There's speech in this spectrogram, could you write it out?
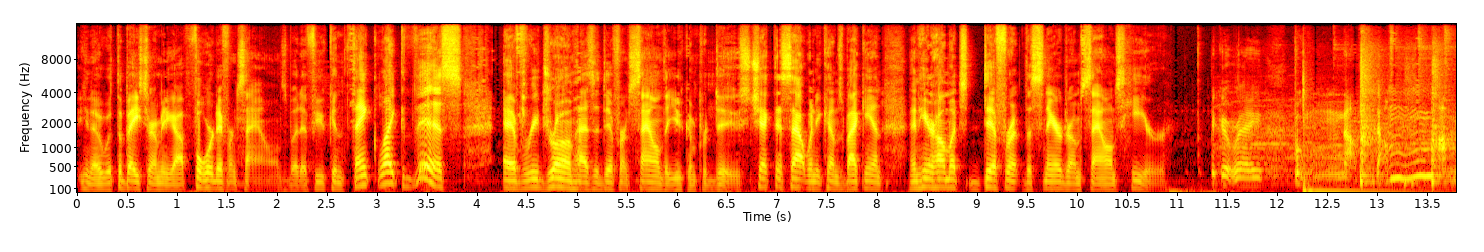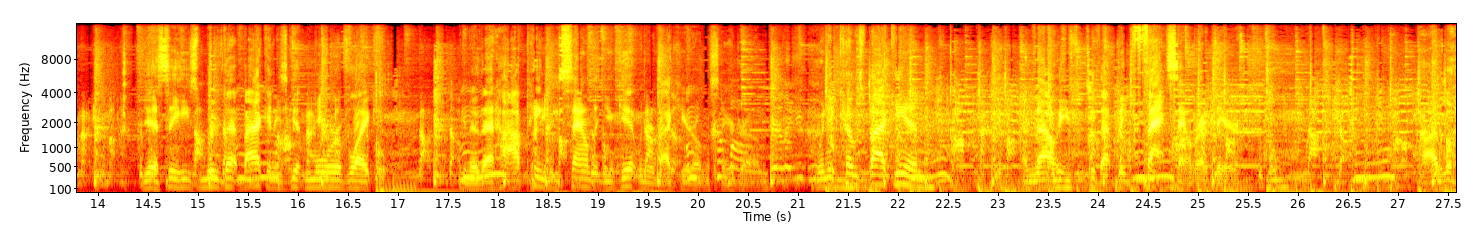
you know, with the bass drum, you got four different sounds. But if you can think like this, every drum has a different sound that you can produce. Check this out when he comes back in and hear how much different the snare drum sounds here. Yeah, see, he's moved that back and he's getting more of like, you know, that high pingy sound that you get when you're back here on the snare drum. When he comes back in, and now he's to that big fat sound right there. I love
